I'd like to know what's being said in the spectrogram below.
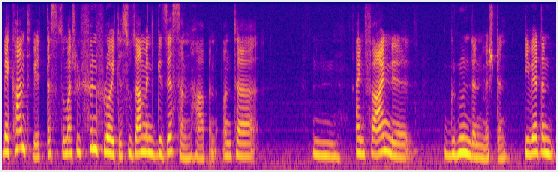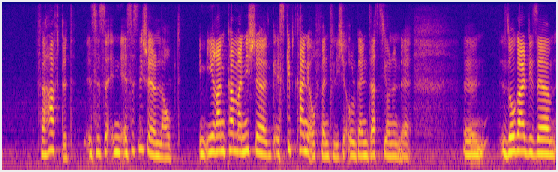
bekannt wird, dass zum Beispiel fünf Leute zusammengesessen haben und äh, einen Verein äh, gründen möchten, die werden verhaftet. Es ist, es ist nicht erlaubt. Im Iran kann man nicht, äh, es gibt keine öffentlichen Organisationen. Äh, sogar diese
